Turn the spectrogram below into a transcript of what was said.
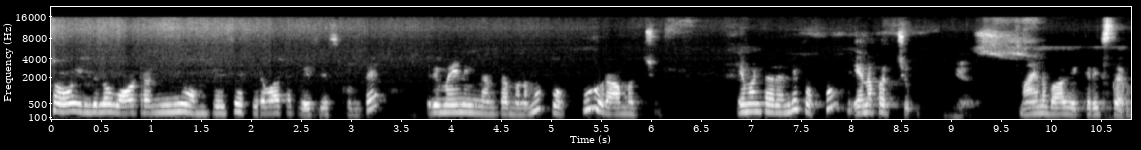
సో ఇందులో వాటర్ అన్ని వంపేసి ఆ తర్వాత వేసేసుకుంటే రిమైనింగ్ అంతా మనము పప్పు రామచ్చు. ఏమంటారండి పప్పు? ఎనపచ్చు. మా ఆయన బాగా ఎక్కిరిస్తారు.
